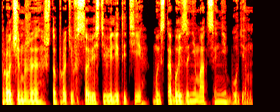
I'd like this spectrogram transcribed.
Впрочем же, что против совести велит идти, мы с тобой заниматься не будем.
